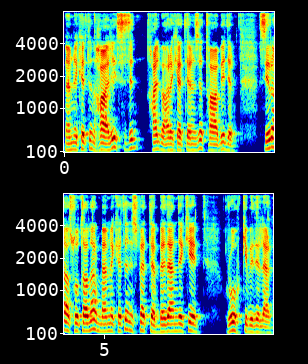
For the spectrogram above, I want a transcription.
Memleketin hali sizin hal ve hareketlerinize tabidir. Zira sultanlar memlekete nispetle bedendeki ruh gibidirler.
